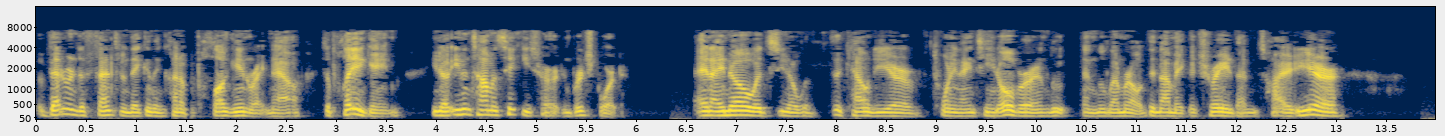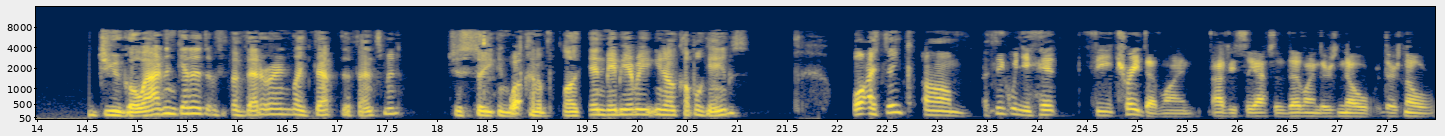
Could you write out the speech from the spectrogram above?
veteran defenseman they can then kind of plug in right now to play a game. You know, even Thomas Hickey's hurt in Bridgeport. And I know it's, you know, with the calendar year of 2019 over and Lou, and Lou Lamoriello did not make a trade that entire year. Do you go out and get a, a veteran like depth defenseman just so you can well, kind of plug in maybe every, you know, a couple games? Well, I think, um, I think when you hit the trade deadline, obviously after the deadline, there's no, there's no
